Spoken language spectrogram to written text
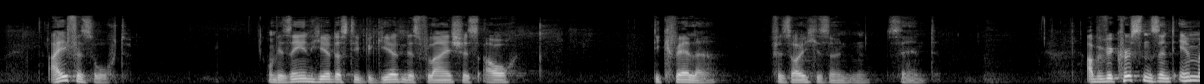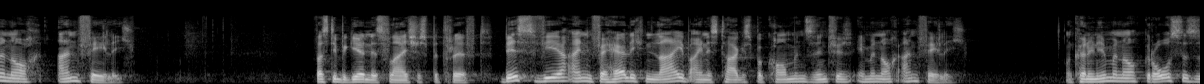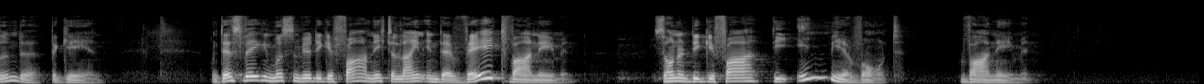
Eifersucht. Und wir sehen hier, dass die Begierden des Fleisches auch die Quelle für solche Sünden sind. Aber wir Christen sind immer noch anfällig was die Begierden des Fleisches betrifft. Bis wir einen verherrlichten Leib eines Tages bekommen, sind wir immer noch anfällig und können immer noch große Sünde begehen. Und deswegen müssen wir die Gefahr nicht allein in der Welt wahrnehmen, sondern die Gefahr, die in mir wohnt, wahrnehmen.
